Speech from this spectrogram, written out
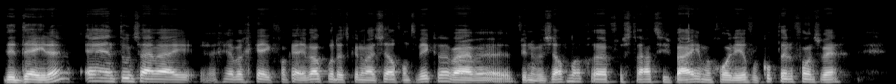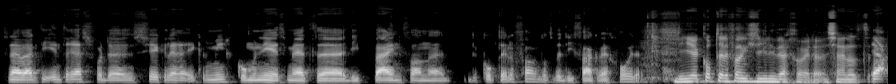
dit deden. En toen zijn wij, hebben gekeken van oké, welk product kunnen wij zelf ontwikkelen? Waar we, vinden we zelf nog uh, frustraties bij? En we gooiden heel veel koptelefoons weg. Toen hebben we eigenlijk die interesse voor de circulaire economie gecombineerd met uh, die pijn van de koptelefoon, dat we die vaak weggooiden. Die koptelefoontjes die jullie weggooiden, zijn dat, ja.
